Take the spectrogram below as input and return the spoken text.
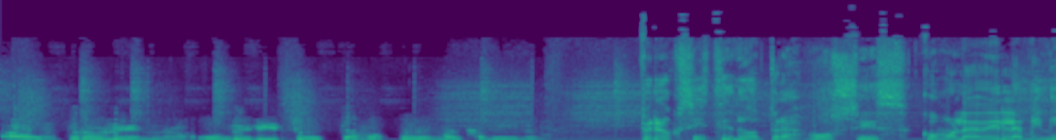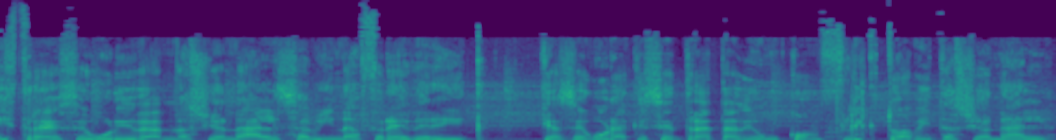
a un problema un delito, estamos por el mal camino. Pero existen otras voces, como la de la ministra de Seguridad Nacional, Sabina Frederick, que asegura que se trata de un conflicto habitacional.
